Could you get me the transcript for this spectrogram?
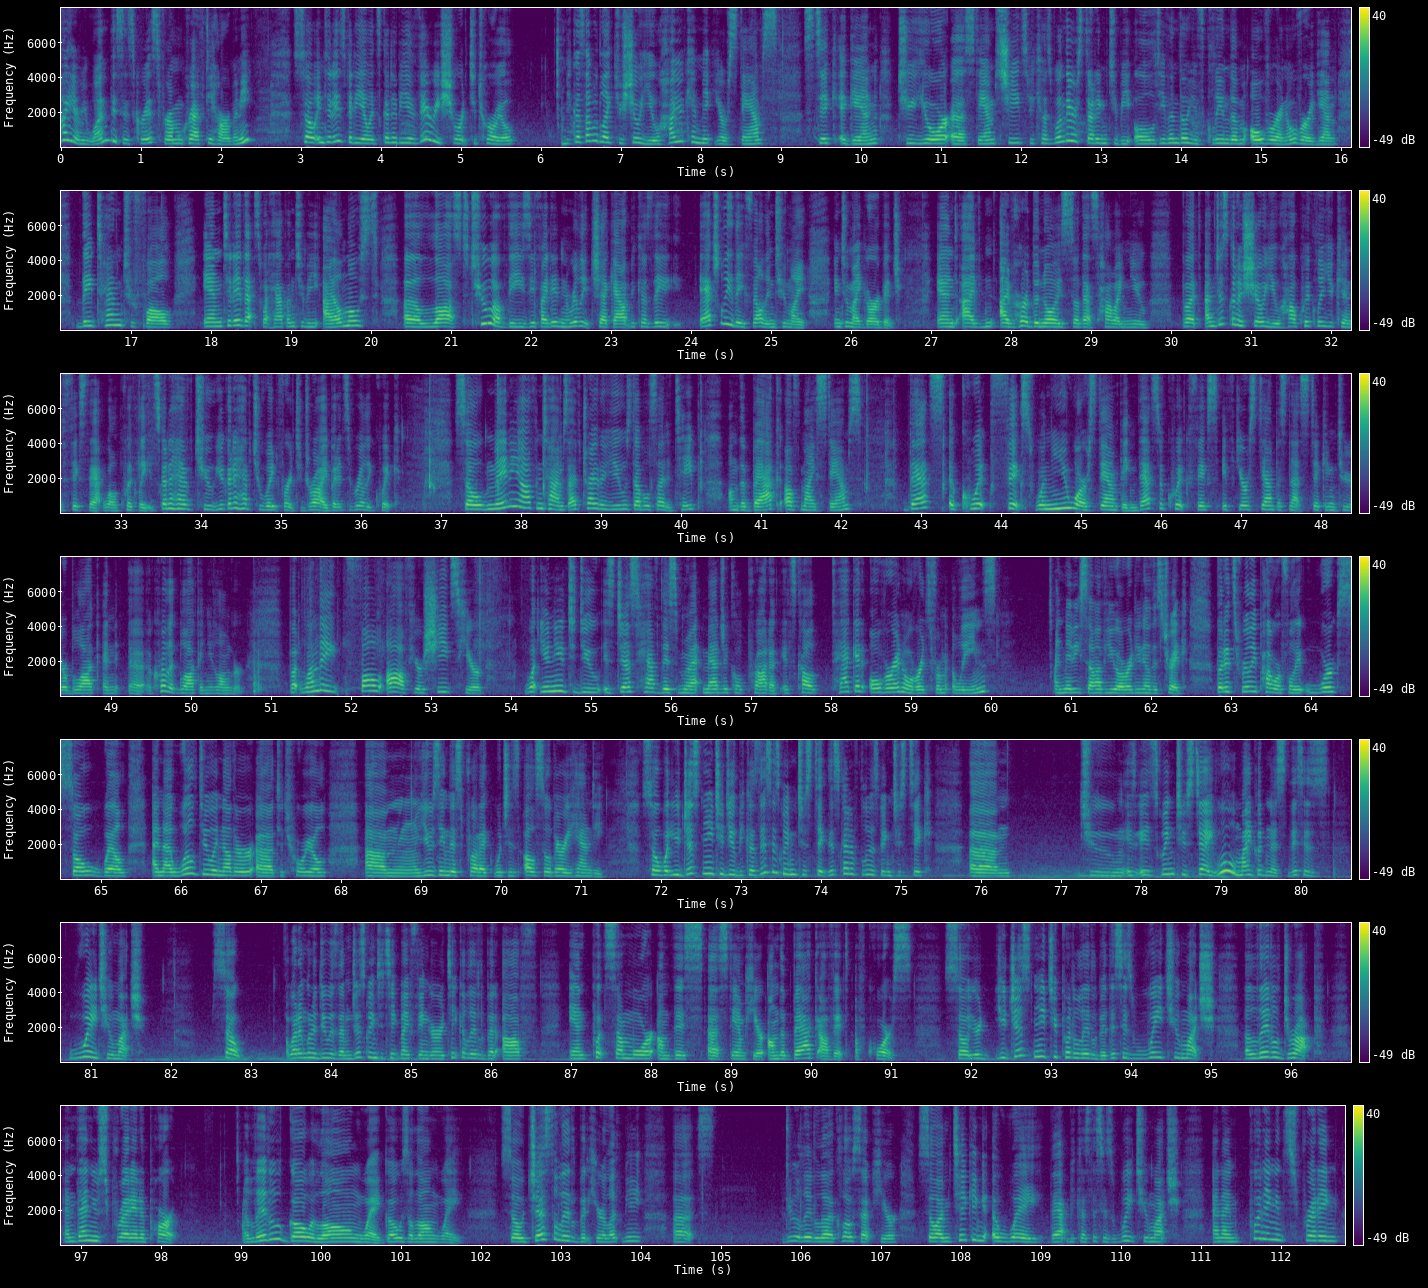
Hi everyone, this is Chris from Crafty Harmony. So in today's video it's going to be a very short tutorial because I would like to show you how you can make your stamps stick again to your uh, stamp sheets because when they're starting to be old, even though you've cleaned them over and over again, they tend to fall. And today that's what happened to me. I almost uh, lost two of these if I didn't really check out because they actually they fell into my into my garbage and I've I've heard the noise so that's how I knew. But I'm just going to show you how quickly you can fix that. Well quickly. It's going to have to you're going to have to wait for it to dry but it's really quick. So many oftentimes I've tried to use double-sided tape on the back of my stamps. That's a quick fix when you are stamping. That's a quick fix if your stamp is not sticking to your block and uh, acrylic block any longer. But when they fall off your sheets here what you need to do is just have this ma magical product. It's called Tack It Over and Over. It's from Aleene's. And maybe some of you already know this trick, but it's really powerful. It works so well. And I will do another uh, tutorial um, using this product, which is also very handy. So what you just need to do, because this is going to stick, this kind of glue is going to stick um, to, it's going to stay. Woo, my goodness, this is way too much. So what I'm going to do is I'm just going to take my finger, take a little bit off, and put some more on this uh, stamp here, on the back of it, of course. So you're, you just need to put a little bit. This is way too much. A little drop, and then you spread it apart. A little go a long way, goes a long way. So just a little bit here. Let me uh, do a little uh, close-up here. So I'm taking away that because this is way too much. And I'm putting and spreading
